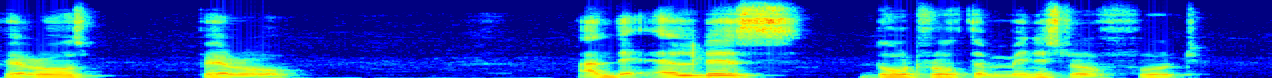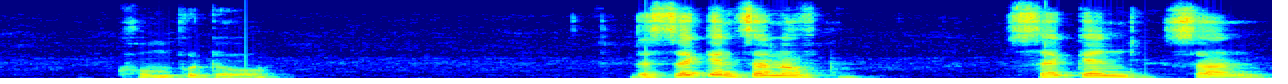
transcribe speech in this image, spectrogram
Peros Pero and the eldest daughter of the minister of food Compote the second son of second son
